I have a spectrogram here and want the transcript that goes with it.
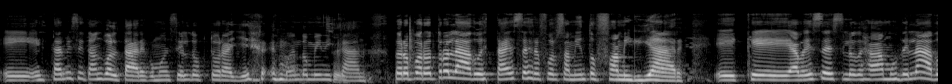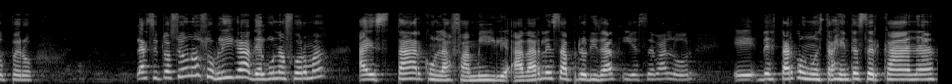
eh, estar visitando altares, como decía el doctor ayer en buen dominicano. Pero por otro lado está ese reforzamiento familiar, eh, que a veces lo dejábamos de lado, pero la situación nos obliga de alguna forma a estar con la familia, a darle esa prioridad y ese valor eh, de estar con nuestra gente cercana,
